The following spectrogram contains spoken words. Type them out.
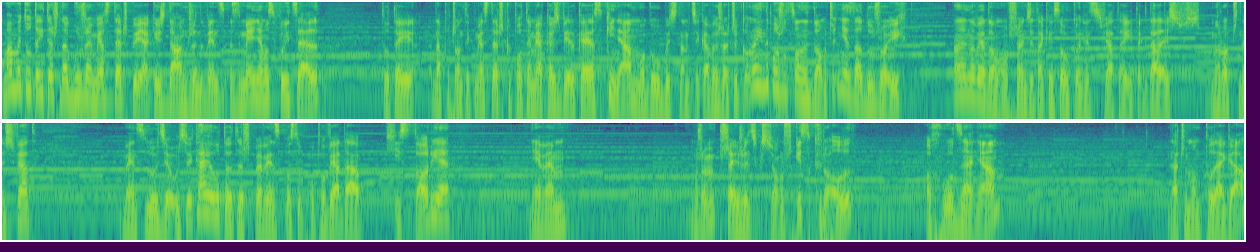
Mamy tutaj też na górze miasteczko jakieś dungeon, więc zmieniam swój cel. Tutaj na początek miasteczko, potem jakaś wielka jaskinia, mogą być tam ciekawe rzeczy. Kolejny porzucony dom, czy nie za dużo ich, ale no wiadomo, wszędzie takie są, koniec świata i tak dalej, mroczny świat. Więc ludzie uciekają, to też w pewien sposób opowiada historię. Nie wiem. Możemy przejrzeć książki, scroll, ochłodzenia. Na czym on polega?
